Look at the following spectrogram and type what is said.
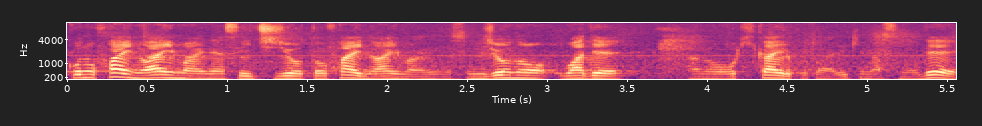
このファイの i マイナス1乗とファイの i マイナス2乗の和であの置き換えることができますので、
